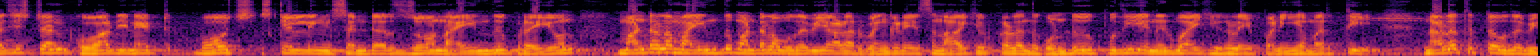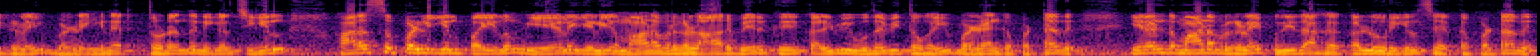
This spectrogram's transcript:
அசிஸ்டன்ட் கோஆர்டினேட் பவுச் ஸ்கில்லிங் சென்டர் ஜோன் ஐந்து பிரயோன் மண்டலம் ஐந்து மண்டல உதவியாளர் வெங்கடேசன் ஆகியோர் கலந்து கொண்டு புதிய நிர்வாகிகளை பணியமர்த்தி நலத்திட்ட உதவிகளை வழங்கினர். தொடர்ந்து நிகழ்ச்சியில் அரசு பள்ளியில் பயிலும் ஏழை எளிய மாணவர்கள் ஆறு பேருக்கு கல்வி உதவித்தொகை வழங்கப்பட்டது. இரண்டு மாணவர்களை புதிதாக கல்லூரியில் சேர்க்கப்பட்டது.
